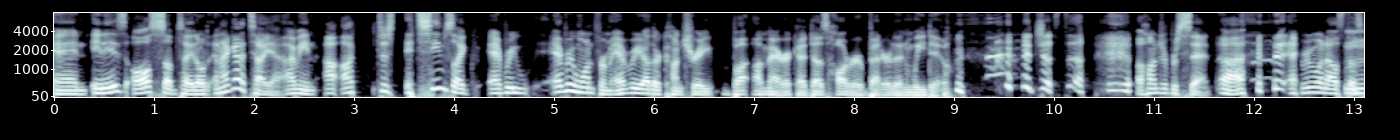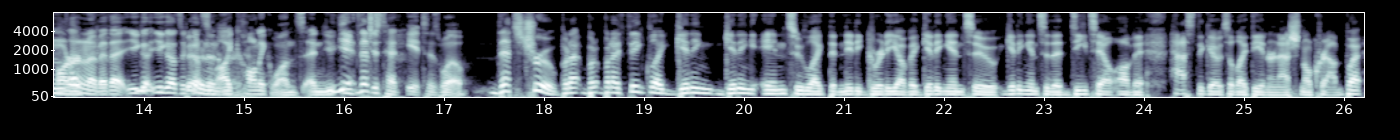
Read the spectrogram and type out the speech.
and it is all subtitled and i gotta tell you i mean I, I just it seems like every everyone from every other country but america does horror better than we do just a hundred percent uh everyone else does Mm, horror I don't know about that. You got you guys have got some America. iconic ones, and you, Yeah, just had it as well. That's true, but I, but but I think like getting getting into like the nitty gritty of it, getting into getting into the detail of it has to go to like the international crowd. But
